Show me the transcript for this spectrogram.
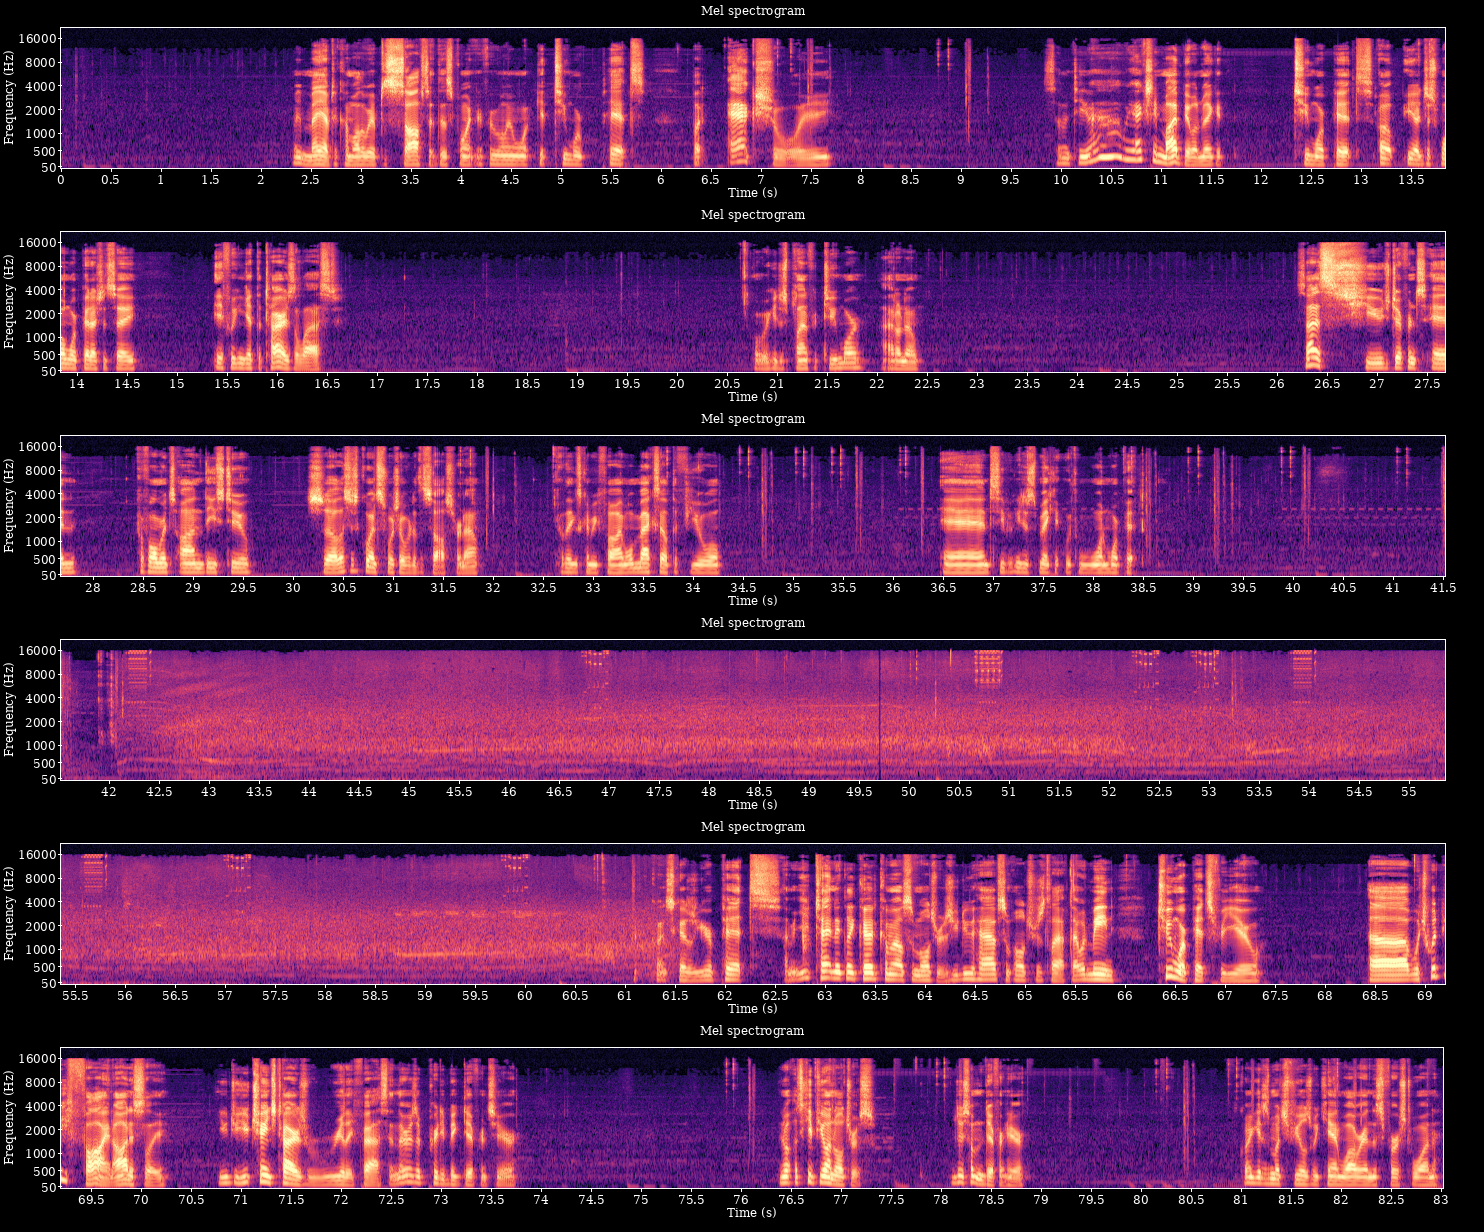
We may have to come all the way up to softs at this point if we only want to get two more pits. But actually... 17... Ah, we actually might be able to make it two more pits. Oh, yeah, just one more pit, I should say. If we can get the tires to last. Or we could just plan for two more? I don't know. It's not a huge difference in performance on these two. So let's just go ahead and switch over to the sauce for now. I think it's going to be fine. We'll max out the fuel. And see if we can just make it with one more pit. Schedule your pits. I mean, you technically could come out some ultras. You do have some ultras left. That would mean two more pits for you. Uh, which would be fine, honestly. You you change tires really fast, and there is a pretty big difference here. You know, let's keep you on ultras. We'll do something different here. Go and get as much fuel as we can while we're in this first one.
